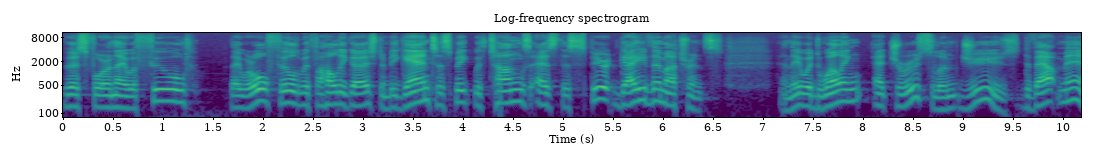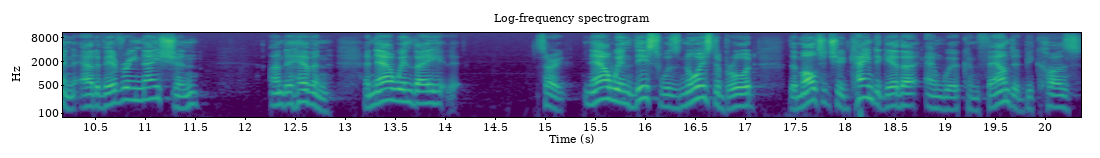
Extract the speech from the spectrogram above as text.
Verse 4 And they were filled, they were all filled with the Holy Ghost and began to speak with tongues as the Spirit gave them utterance. And there were dwelling at Jerusalem Jews, devout men out of every nation under heaven. And now when they sorry, now when this was noised abroad, the multitude came together and were confounded because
